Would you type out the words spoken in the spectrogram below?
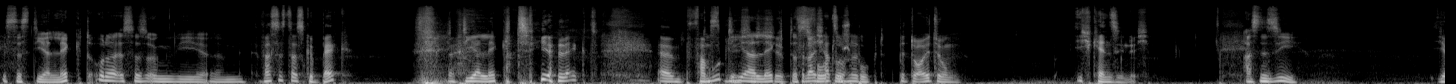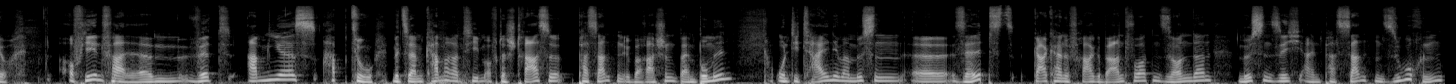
Ist das Dialekt oder ist das irgendwie ähm, Was ist das Gebäck? Dialekt? Dialekt? Ähm, Das vermutlich. Dialekt, Ich, das vielleicht hat es Foto eine. Bedeutung. Ich kenne sie nicht. Ach, ne Sie. Jo, auf jeden Fall ähm, wird Amirs Haptu mit seinem Kamerateam auf der Straße Passanten überraschen beim Bummeln und die Teilnehmer müssen äh, selbst gar keine Frage beantworten, sondern müssen sich einen Passanten suchen,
